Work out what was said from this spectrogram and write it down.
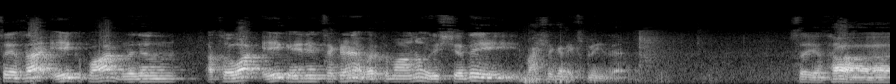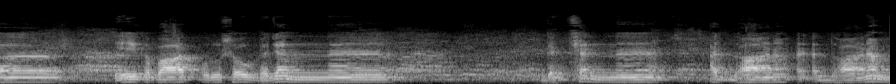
so yatha ek par vrajan अथवा एक एन चक्रेण वर्तमान वृश्यते भाष्यकर explain that. स यथा एकपात् पुरुषौ व्रजन्, गच्छन्, अध्वान, अध्वानम्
